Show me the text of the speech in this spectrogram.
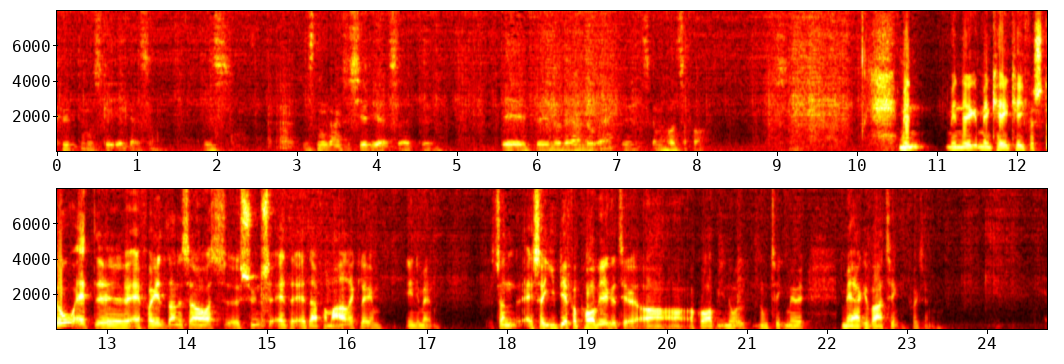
købe det måske, ikke? Altså, hvis, hvis nogle gange så siger de altså, at øh, det, det er noget værre noget, ikke? Det skal man holde sig for. Så. Men, men, øh, men kan, I, kan I forstå, at, øh, at forældrene så også øh, synes, at, at der er for meget reklame indimellem? Sådan, altså I bliver for påvirket til at, at, at gå op i noget, nogle ting med mærkevareting, for eksempel? Ja,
